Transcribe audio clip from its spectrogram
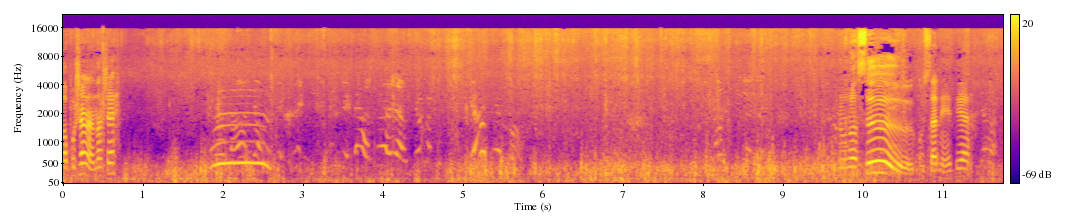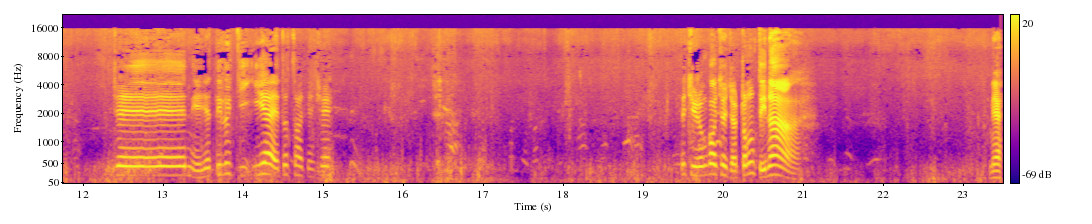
lọ bữa sáng là nó sẽ. Nó sư cũng sáng này thế trên này tí lúc chị ia tôi cho trên xe thế chị không có cho cho trống tí na nè.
